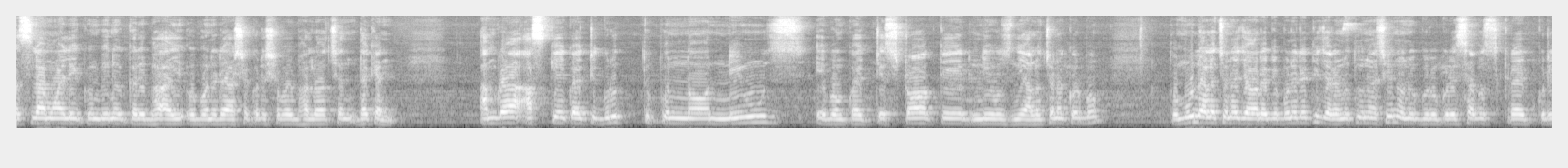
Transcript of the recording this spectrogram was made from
আসসালামু আলাইকুম বিনিয়োগকারী ভাই ও বোনেরা, আশা করি সবাই ভালো আছেন। দেখেন, আমরা আজকে কয়েকটি গুরুত্বপূর্ণ নিউজ এবং কয়েকটি স্টকের নিউজ নিয়ে আলোচনা করব। তো মূল আলোচনায় যাওয়ার আগে বলে রাখি, যারা নতুন আছেন, অনুগ্রহ করে সাবস্ক্রাইব করে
